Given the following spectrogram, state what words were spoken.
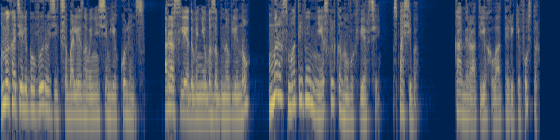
«Мы хотели бы выразить соболезнование семье Коллинз. Расследование возобновлено. Мы рассматриваем несколько новых версий. Спасибо». Камера отъехала от Эрики Фостер,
